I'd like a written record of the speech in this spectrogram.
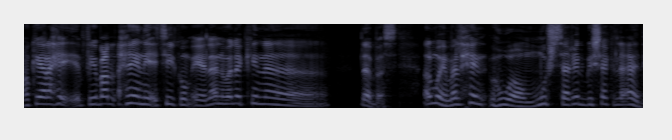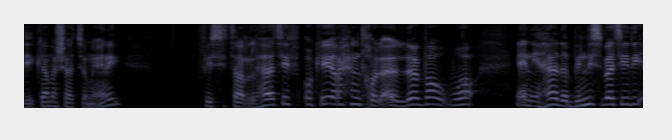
okay راح في بعض الأحيان يأتيكم إعلان ولكن آه، لا بأس. المهم الحين هو مشتغل بشكل عادي كما شاهدتم. يعني في ستار الهاتف. okay راح ندخل على اللعبة و يعني هذا بالنسبة لي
